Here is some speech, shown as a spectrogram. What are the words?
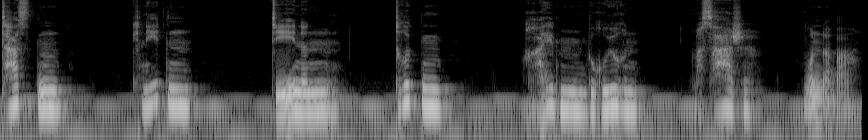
Tasten, kneten, dehnen, drücken, reiben, berühren, Massage. Wunderbar.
